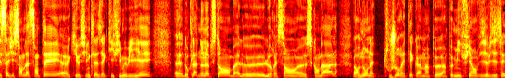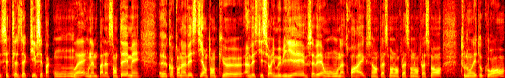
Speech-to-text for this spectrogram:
S'agissant de la santé, qui est aussi une classe d'actifs immobiliers, donc là, nonobstant bah, le, le, récent scandale, alors nous, on a toujours été quand même un peu, un peu méfiant vis-à-vis de cette classe d'actifs. C'est pas qu'on on n'aime pas la santé, mais euh, quand on investit en tant qu'investisseur immobilier, vous savez, on, a trois règles c'est l'emplacement, l'emplacement, l'emplacement. Tout le monde est au courant.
